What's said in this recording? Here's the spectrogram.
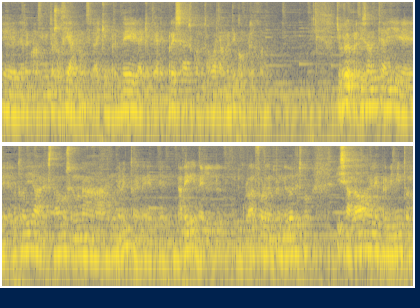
eh, de reconocimiento social. ¿no? Es decir, hay que emprender, hay que crear empresas, cuando es algo realmente complejo. ¿no? Yo creo que precisamente ahí, eh, el otro día estábamos en, una, en un evento en, en, en en el, vinculado al foro de emprendedores, ¿no? y se hablaba del emprendimiento, ¿no?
